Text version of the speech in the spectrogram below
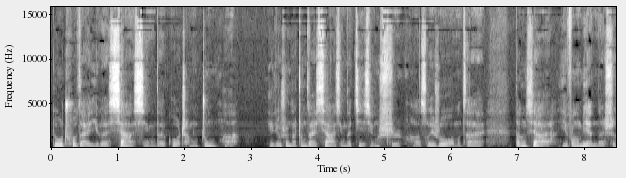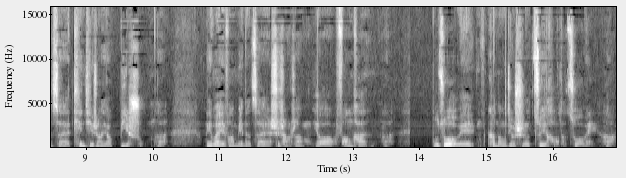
都处在一个下行的过程中啊，也就是呢正在下行的进行时啊，所以说我们在当下呀，一方面呢是在天气上要避暑啊，另外一方面呢在市场上要防寒啊。不作为，可能就是最好的作为啊！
